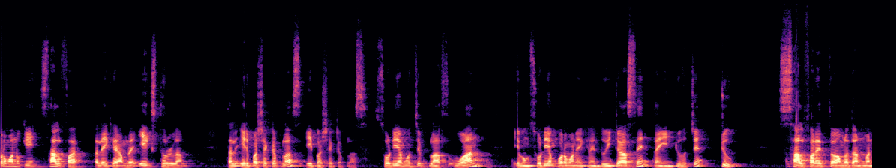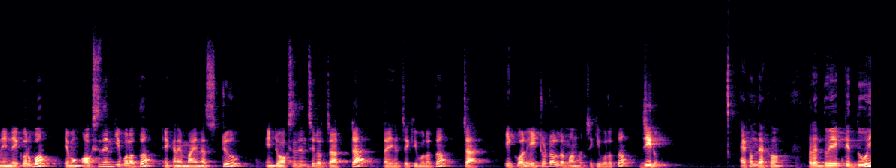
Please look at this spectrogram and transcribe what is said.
পরমাণু কি? সালফার। তাহলে এখানে আমরা এক্স ধরলাম। তাহলে এর পাশে একটা প্লাস এই পাশে একটা প্লাস সোডিয়াম হচ্ছে প্লাস ওয়ান এবং সোডিয়াম পরমাণু এখানে দুইটা আছে, তাই ইন্টু হচ্ছে টু সালফারের তো আমরা জানমা নির্ণয় করব এবং অক্সিজেন কি বলতো? এখানে মাইনাস টু ইন্টু অক্সিজেন ছিল চারটা, তাই হচ্ছে কি বলতো? চার। ইকুয়াল এই টোটালটার মান হচ্ছে কি বলতো? জিরো এখন দেখো, তাহলে দুই এককে দুই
